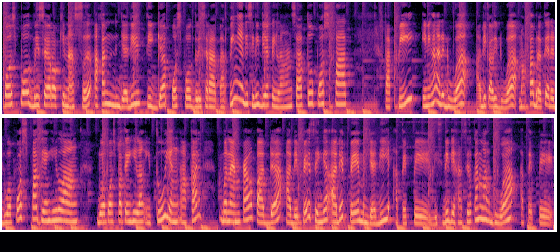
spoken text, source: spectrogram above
fosfogliserokinase akan menjadi 3 fosfogliserat. Artinya di sini dia kehilangan satu fosfat. Tapi ini kan ada dua dikali dua, maka berarti ada dua fosfat yang hilang. Dua fosfat yang hilang itu yang akan menempel pada ADP sehingga ADP menjadi ATP. Di sini dihasilkanlah dua ATP.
